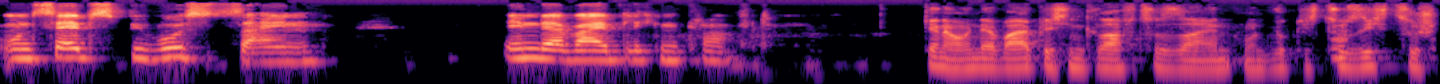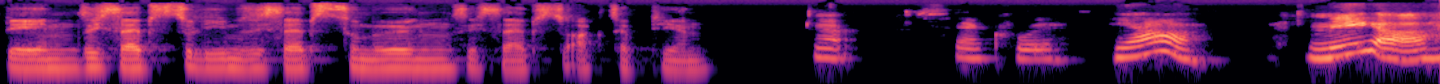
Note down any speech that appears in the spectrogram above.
und Selbstbewusstsein in der weiblichen Kraft. Genau, in der weiblichen Kraft zu sein und wirklich zu ja. sich zu stehen, sich selbst zu lieben, sich selbst zu mögen, sich selbst zu akzeptieren. Ja, sehr cool. Ja, mega.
